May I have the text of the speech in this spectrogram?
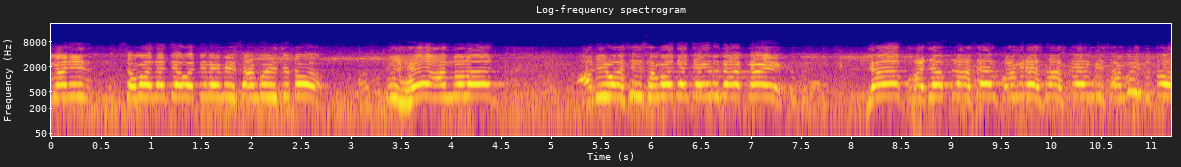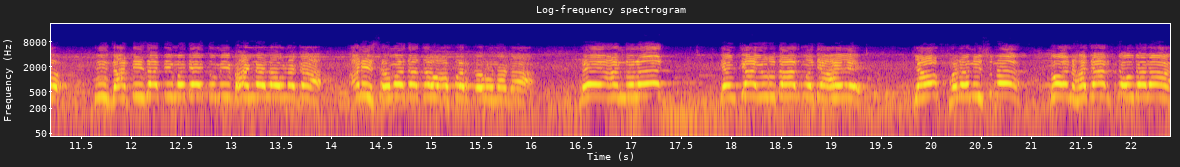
ठिकाणी समाजाच्या वतीने मी सांगू इच्छितो की हे आंदोलन आदिवासी समाजाच्या विरोधात नाही. या भाजपला असेल काँग्रेसला असेल मी सांगू इच्छितो की जाती जातीमध्ये तुम्ही भांडणं लावू नका आणि समाजाचा वापर करू नका. हे आंदोलन त्यांच्या विरोधात मध्ये आहे. ज्या फडणवीसनं दोन हजार चौदाला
